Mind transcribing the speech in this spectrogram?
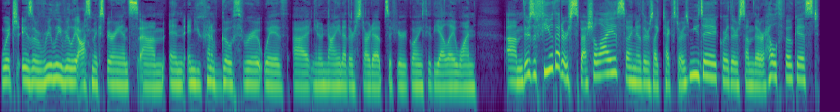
which is a really really awesome experience. Um, and and you kind of go through it with uh, you know nine other startups if you're going through the LA one. Um, there's a few that are specialized. So I know there's like Techstars music or there's some that are health focused.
